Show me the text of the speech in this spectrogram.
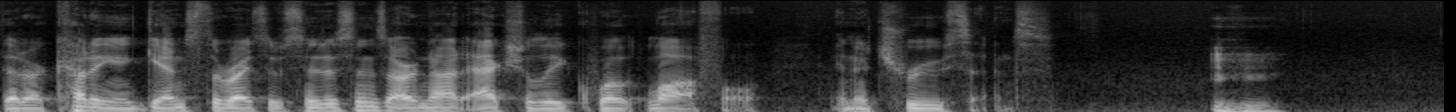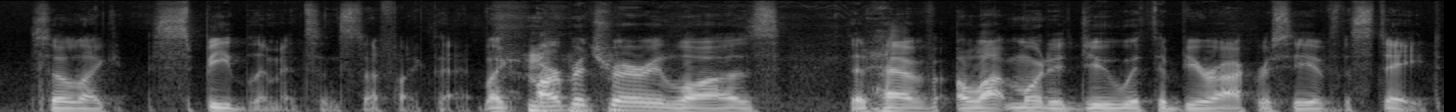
that are cutting against the rights of citizens are not actually quote lawful in a true sense. Mm-hmm. So, like speed limits and stuff like that. Like arbitrary laws that have a lot more to do with the bureaucracy of the state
